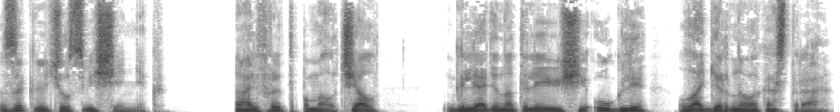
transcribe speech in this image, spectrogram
заключил священник. Альфред помолчал, глядя на тлеющие угли лагерного костра.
